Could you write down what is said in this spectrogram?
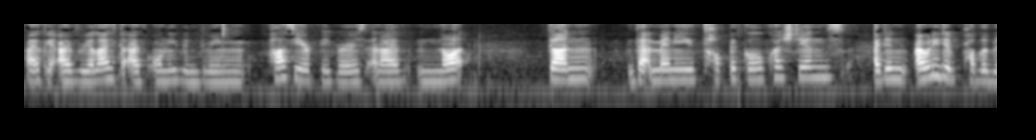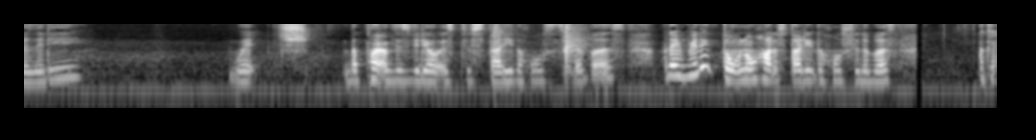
I, okay, I've realized that I've only been doing past year papers and I've not done that many topical questions. I didn't, I only did probability, which the point of this video is to study the whole syllabus but i really don't know how to study the whole syllabus. Okay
